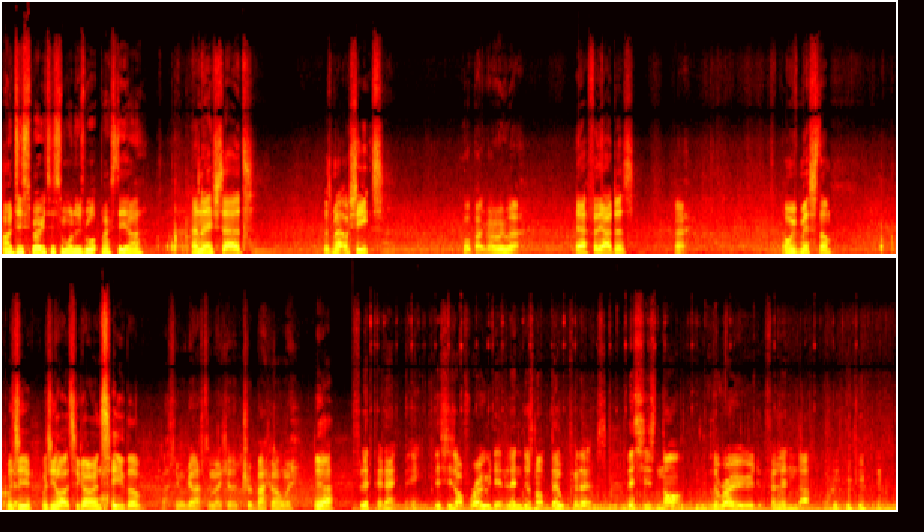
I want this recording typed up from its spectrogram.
I just spoke to someone who's walked past here. And they've said there's metal sheets, What, back where we were? yeah, for the adders, Oh. and we've missed them. Would Okay. you Would you like to go and see them? I think we're going to have to make a trip back, aren't we? Yeah. Flipping heck, mate. This is off-roading. Linda's not built for this. This is not the road for Linda.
